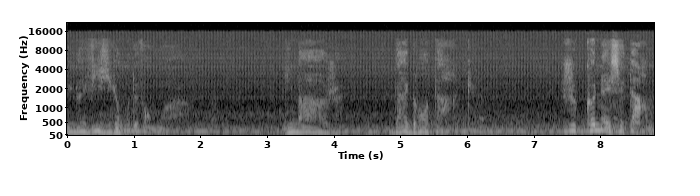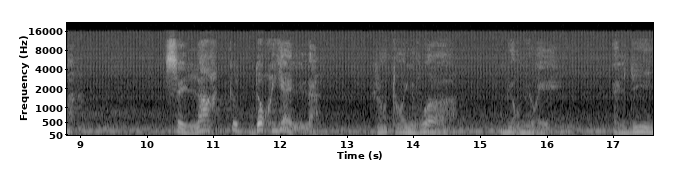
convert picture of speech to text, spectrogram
une vision devant moi. Cette arme. C'est l'arc d'Oriel. J'entends une voix murmurer. Elle dit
